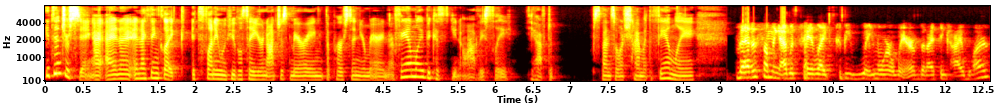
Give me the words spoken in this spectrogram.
it's interesting. I, and I, and I think like it's funny when people say you're not just marrying the person, you're marrying their family because, you know, obviously you have to spend so much time with the family. That is something I would say, like, to be way more aware of than I think I was.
